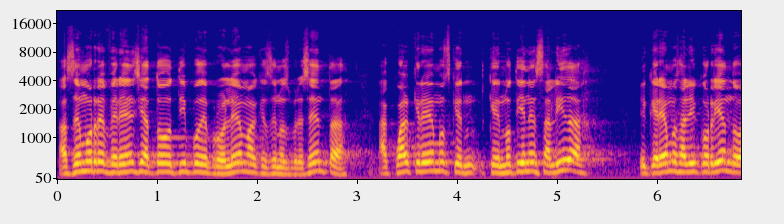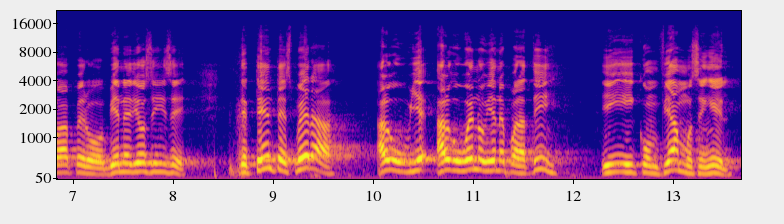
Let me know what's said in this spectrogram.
hacemos referencia a todo tipo de problema que se nos presenta, a cual creemos que, que no tiene salida y queremos salir corriendo, pero viene Dios y dice, detente, espera, algo, algo bueno viene para ti y, confiamos en Él.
